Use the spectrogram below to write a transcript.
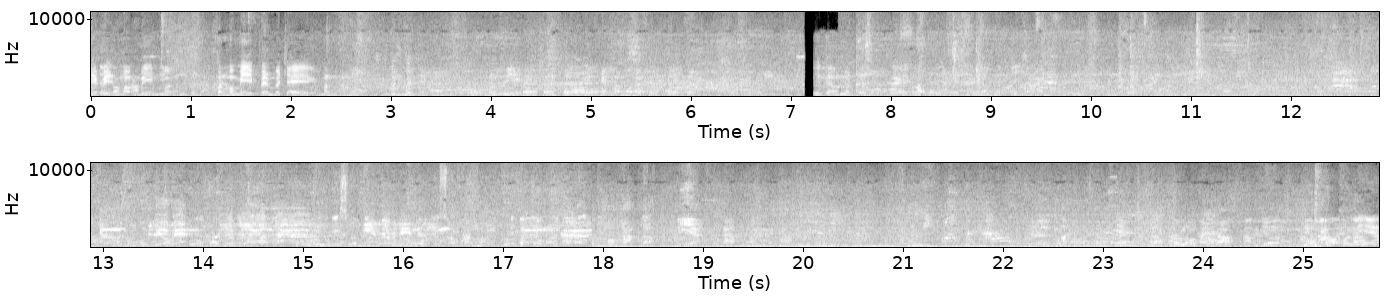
นี่เป็นบะหมี่มันบะหมี่เป็นไม่ใช่มันอันนี้มันไม่ใช่มันนี้เลยเห็นแล้วมันแต่มันเป็นไทยครับเป็นไทยแล้วมันไม่ใช่ในส่วนนี้เราได้ตรวจสอบความเป็นตัวจริงของครับเหรอเนี่ยครับมันมีกล้องเหมือนเล่าตกลงไปครับถามเยอะเดี๋ยวมองมันไม่เห็น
